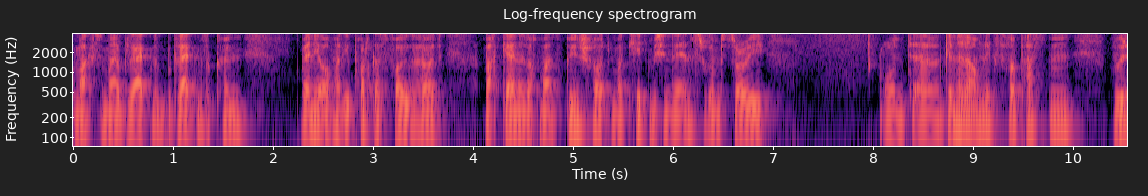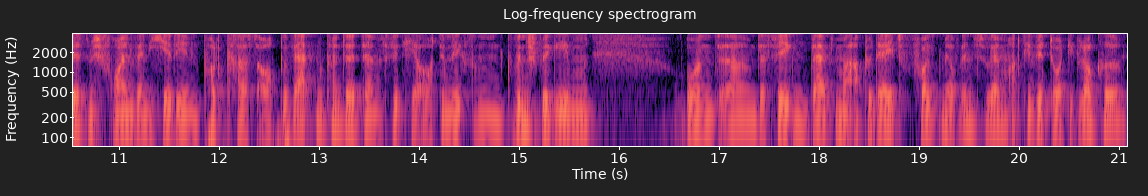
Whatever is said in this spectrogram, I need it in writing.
maximal begleiten, begleiten zu können. Wenn ihr auch mal die Podcast-Folge hört, macht gerne doch mal einen Screenshot, markiert mich in der Instagram-Story. Und äh, generell, um nichts zu verpassen, würde es mich freuen, wenn ihr hier den Podcast auch bewerten könntet, denn es wird hier auch demnächst ein Gewinnspiel geben. Und ähm, deswegen bleibt immer up to date, folgt mir auf Instagram, aktiviert dort die Glocke.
